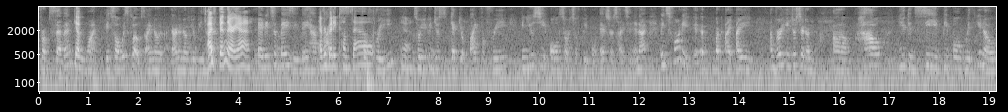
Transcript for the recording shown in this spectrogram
from seven to one. It's always closed. I know. I don't know if you've been. There. I've been there, yeah. And it's amazing. They have Everybody comes for free. Yeah. So you can just get your bike for free, and you see all sorts of people exercising. And I, it's funny, uh, but I, I, I'm very interested on uh, how you can see people with you know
